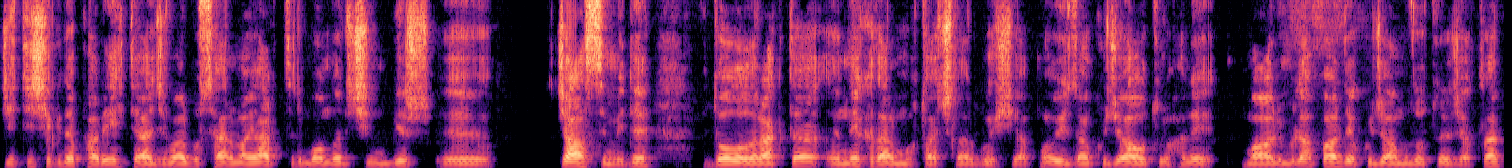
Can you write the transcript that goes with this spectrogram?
ciddi şekilde paraya ihtiyacı var. Bu sermaye arttırımı onlar için bir e, can simidi. Doğal olarak da e, ne kadar muhtaçlar bu işi yapma. O yüzden kucağa otur hani malum laf var ya kucağımıza oturacaklar.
